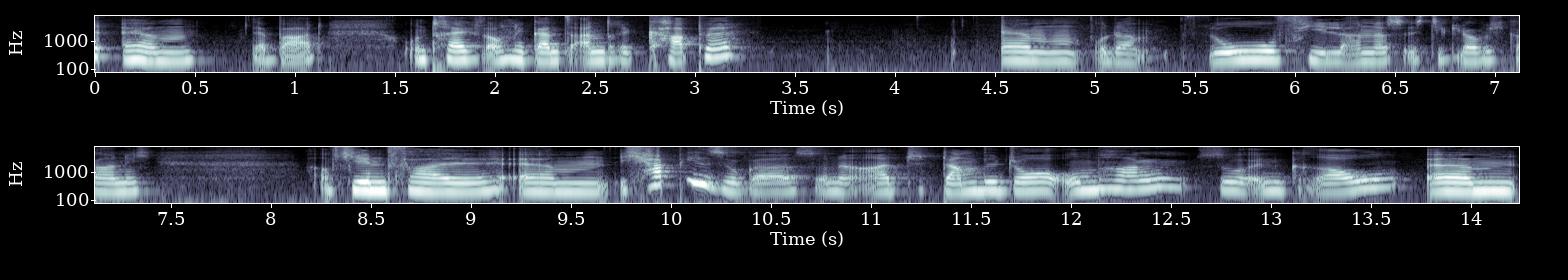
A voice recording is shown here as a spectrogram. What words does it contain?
ähm, der Bart. Und trägt auch eine ganz andere Kappe. Ähm, oder so viel anders ist die, glaube ich, gar nicht. Auf jeden Fall, ähm, ich habe hier sogar so eine Art Dumbledore-Umhang, so in Grau. Ähm,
